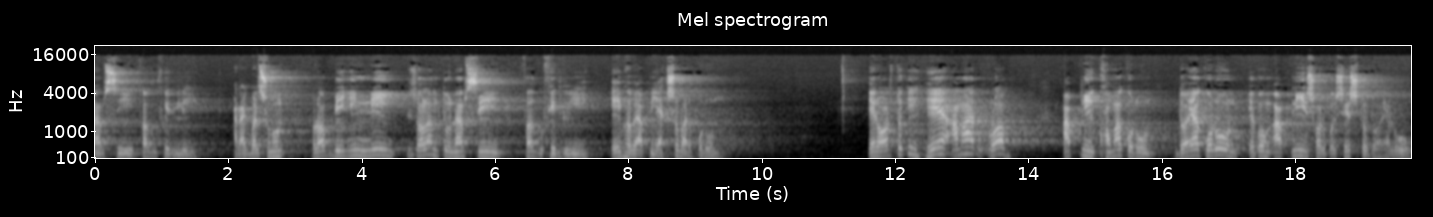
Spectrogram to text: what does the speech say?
নাফসি ফগ ফিরলি আর একবার শুনুন, রব্বি ইন্নি জলাম তু নাফসি ফগ ফিরলি এইভাবে আপনি একশো বার পড়ুন। এর অর্থ কি? হে আমার রব, আপনি ক্ষমা করুন, দয়া করুন এবং আপনি সর্বশ্রেষ্ঠ দয়ালু।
